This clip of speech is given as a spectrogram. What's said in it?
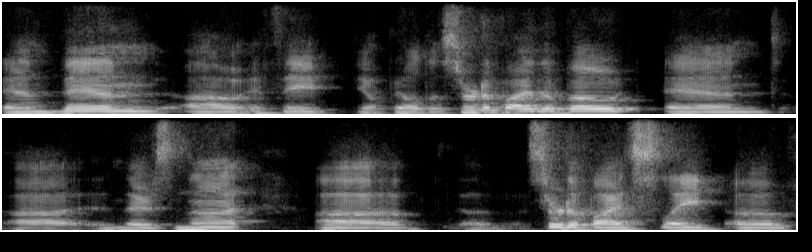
And then uh, if they you know, fail to certify the vote and, uh, and there's not uh, a certified slate of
